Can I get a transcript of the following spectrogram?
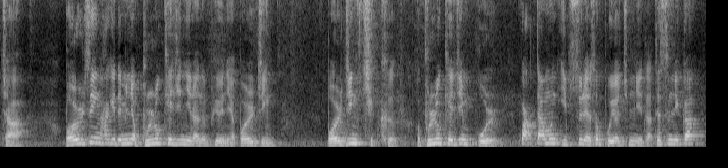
자, 벌징 하게 되면요. 블루케진이라는 표현이야. 벌징. 벌징 치크. 블루케진 볼. 꽉 담은 입술에서 보여집니다. 됐습니까?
